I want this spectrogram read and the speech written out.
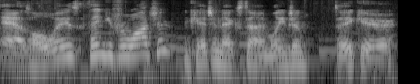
As always, thank you for watching, and catch you next time, Legion. Take care.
